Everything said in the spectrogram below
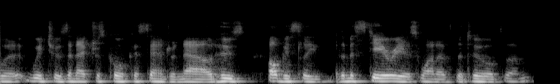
which was an actress called cassandra naud who's obviously the mysterious one of the two of them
